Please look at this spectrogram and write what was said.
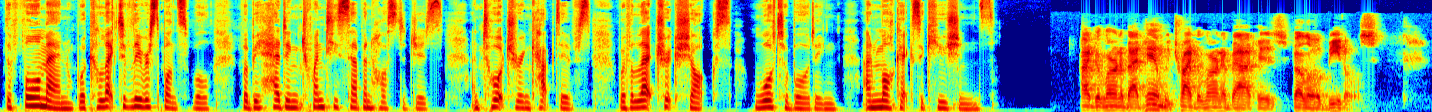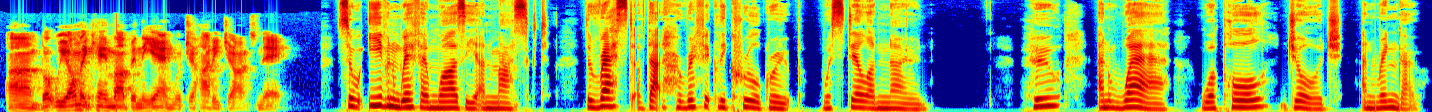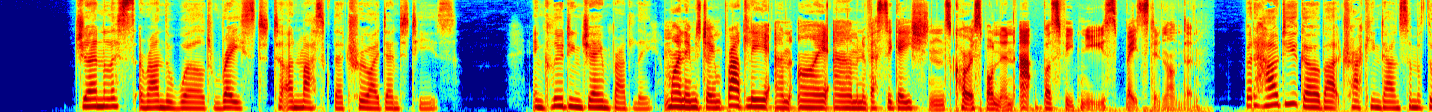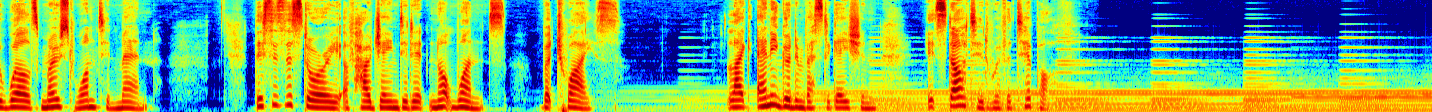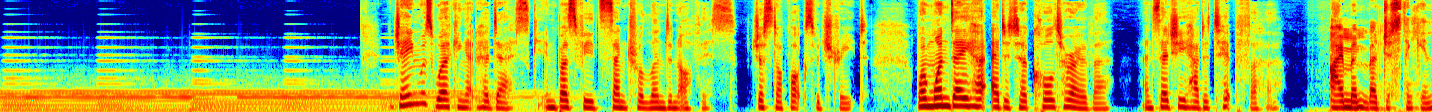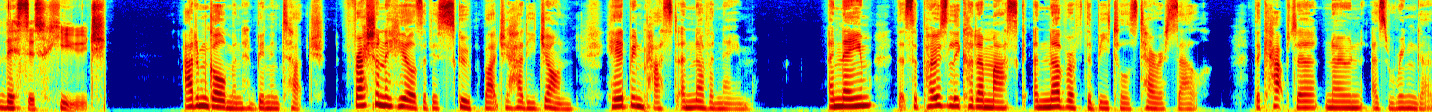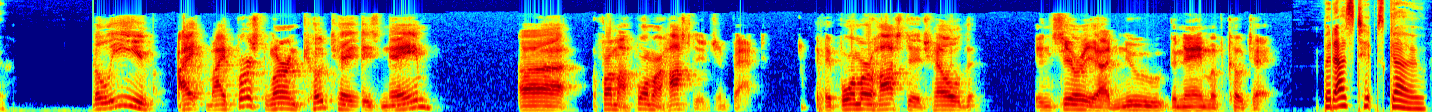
The four men were collectively responsible for beheading 27 hostages and torturing captives with electric shocks, waterboarding, and mock executions. tried to learn about him. We tried to learn about his fellow Beatles. Um, but we only came up in the end with Jihadi John's name. So even with Emwazi unmasked, the rest of that horrifically cruel group were still unknown. Who and where were Paul, George, and Ringo? Journalists around the world raced to unmask their true identities, including Jane Bradley, My name is Jane Bradley, and I am an investigations correspondent at BuzzFeed News based in London. But how do you go about tracking down some of the world's most wanted men? This is the story of how Jane did it not once, but twice. Like any good investigation, it started with a tip off. Jane was working at her desk in BuzzFeed's central London office, just off Oxford Street, when one day her editor called her over and said she had a tip for her. I remember just thinking, this is huge. Adam Goldman had been in touch. Fresh on the heels of his scoop about Jihadi John, he had been passed another name. A name that supposedly could unmask another of the Beatles' terror cell, the captor known as Ringo. believe I my first learned Kotey's name uh, from a former hostage. In fact, a former hostage held in Syria knew the name of Kotey. But as tips go,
